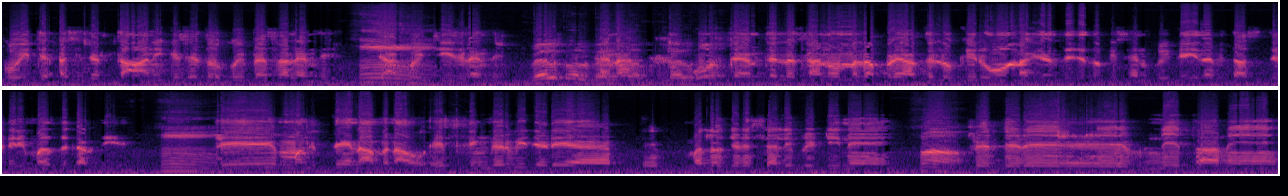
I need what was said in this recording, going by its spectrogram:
ਕੋਈ ਤੇ ਅਸੀਂ ਤੇ ਤਾਂ ਨਹੀਂ ਕਿਸੇ ਤੋਂ ਕੋਈ ਪੈਸਾ ਲੈਂਦੇ ਜਾਂ। ਕੋਈ ਚੀਜ਼ ਲੈਂਦੇ। ਬਿਲਕੁਲ ਬਿਲਕੁਲ ਉਸ ਟਾਈਮ ਤੇ ਸਾਨੂੰ ਮਤਲਬ ਆਪਣੇ ਆਪ ਤੇ ਲੋਕੀ ਰੋਣ ਲੱਗ ਜਾਂਦੇ ਜਦੋਂ ਕਿਸੇ ਨੂੰ ਕੋਈ ਕਹੀਦਾ ਵੀ ਦੱਸ ਤੇ ਮੇਰੀ ਮਦਦ ਕਰਦੀ ਹੈ। ਤੇ ਮੰਗਤੇ ਨਾ ਬਣਾਓ। ਇਹ ਸਿੰਗਰ ਵੀ ਜਿਹੜੇ ਆ ਤੇ ਮਤਲਬ ਜਿਹੜੇ ਸੈਲੀਬ੍ਰਿਟੀ ਨੇ ਹਾਂ। ਫਿਰ ਜਿਹੜੇ ਨੇਤਾ ਨੇ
